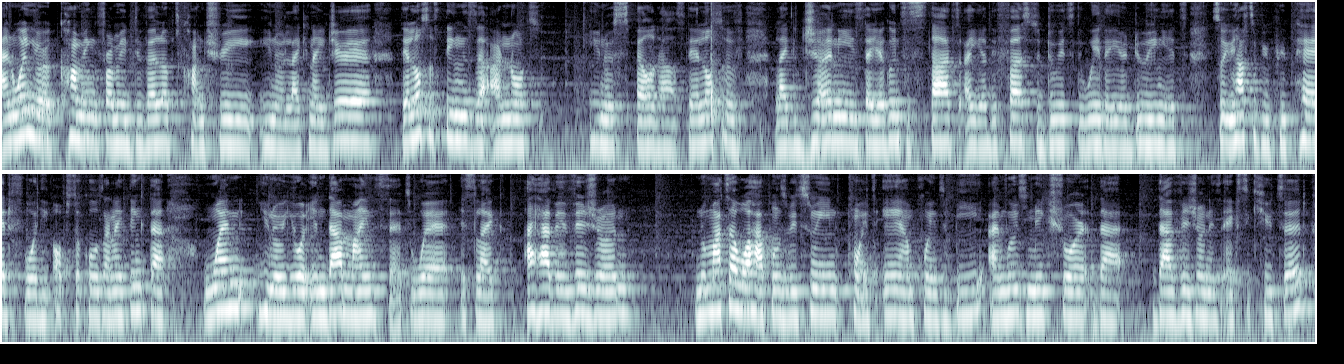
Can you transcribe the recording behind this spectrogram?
And when you're coming from a developed country, you know, like Nigeria, there are lots of things that are not you know, spelled out. There are lots of like journeys that you're going to start and you're the first to do it the way that you're doing it. So you have to be prepared for the obstacles. And I think that when, you know, you're in that mindset where it's like, I have a vision, no matter what happens between point A and point B, I'm going to make sure that that vision is executed.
